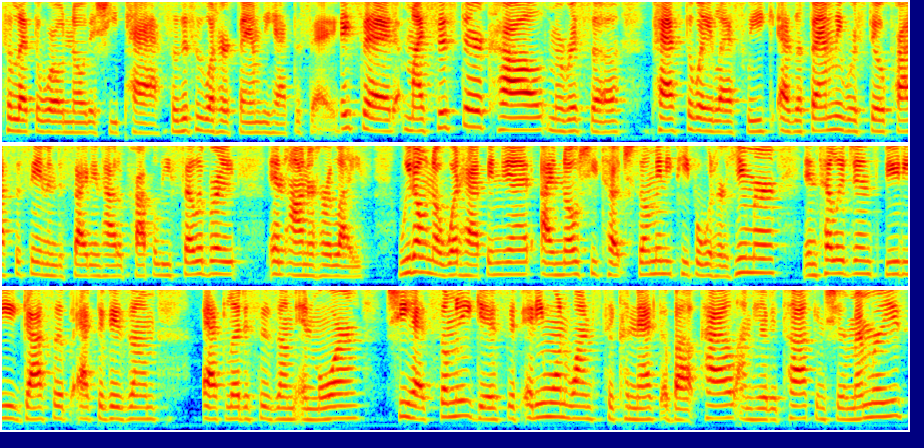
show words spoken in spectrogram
to let the world know that she passed. So, this is what her family had to say. They said, My sister, Kyle Marissa, passed away last week. As a family, we're still processing and deciding how to properly celebrate and honor her life. We don't know what happened yet. I know she touched so many people with her humor, intelligence, beauty, gossip, activism, athleticism, and more. She had so many gifts. If anyone wants to connect about Kyle, I'm here to talk and share memories.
